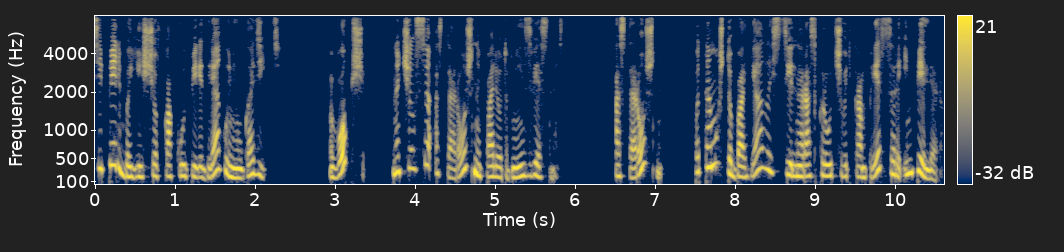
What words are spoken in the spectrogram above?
Теперь бы еще в какую передрягу не угодить. В общем, начался осторожный полет в неизвестность. Осторожный, потому что боялась сильно раскручивать компрессоры импеллеров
